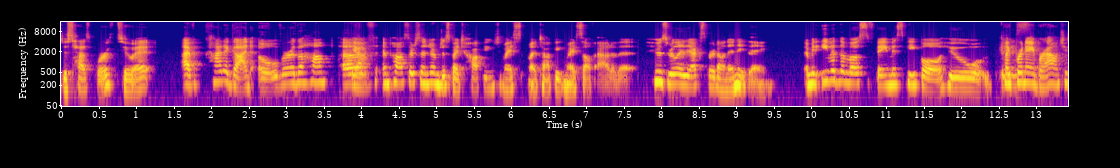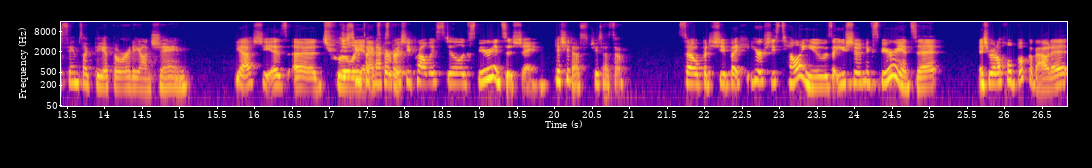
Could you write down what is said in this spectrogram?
just has worth to it. I've kind of gotten over the hump of Yeah. imposter syndrome just by talking to my, my talking myself out of it. Who's really the expert on anything? I mean, even the most famous people who Like Brene Brown, she seems like the authority on shame. Yeah, she is a truly an, like an expert, but she probably still experiences shame. Yeah, she does. She says so. So, but she, but here she's telling you is that you shouldn't experience it, and she wrote a whole book about it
